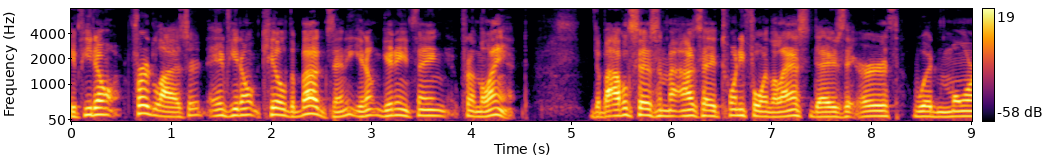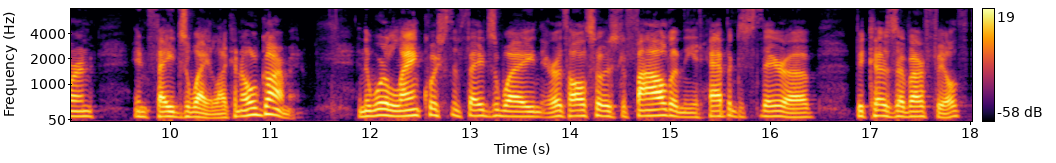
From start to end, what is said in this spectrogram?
if you don't fertilize it, and if you don't kill the bugs in it, you don't get anything from the land. The Bible says in Isaiah 24, in the last days, the earth would mourn and fades away like an old garment. And the world languishes and fades away, and the earth also is defiled, and the inhabitants thereof, because of our filth.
